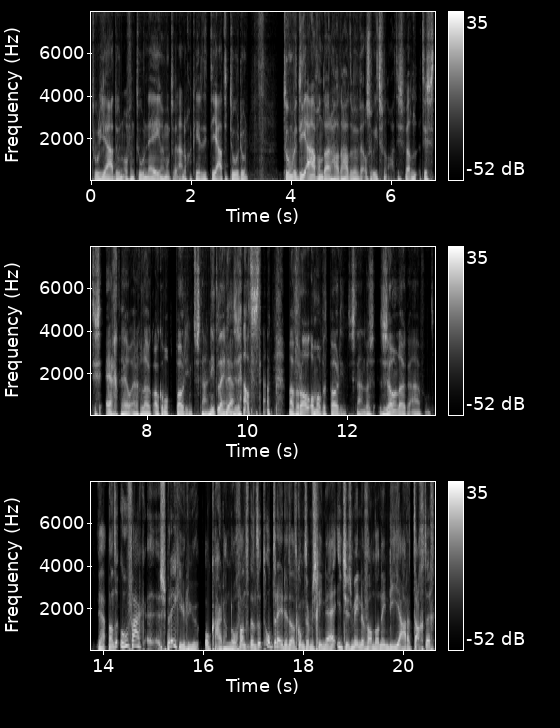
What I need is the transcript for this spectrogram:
tour ja doen of een tour nee. Moeten we nou nog een keer die theatertour doen. Toen we die avond daar hadden, hadden we wel zoiets van, oh, het, is wel, het, is, het is echt heel erg leuk. Ook om op het podium te staan. Niet alleen om ja. in de zaal te staan, maar vooral om op het podium te staan. Het was zo'n leuke avond. Ja, want hoe vaak eh, spreken jullie elkaar dan nog? Want, want het optreden dat komt er misschien hè, ietsjes minder van dan in die jaren tachtig.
